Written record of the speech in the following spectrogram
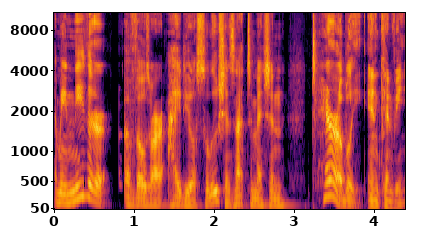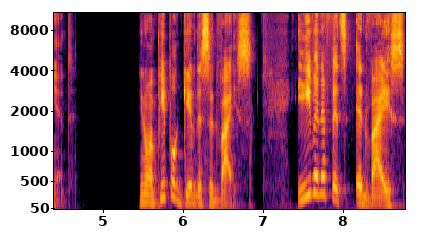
I mean, neither of those are ideal solutions, not to mention terribly inconvenient. You know, when people give this advice, even if it's advice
